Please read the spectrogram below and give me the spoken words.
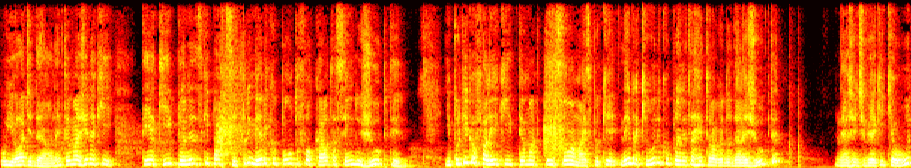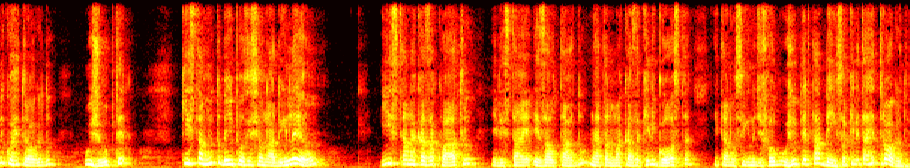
o iode dela, né? Então, imagina que tem aqui planetas que participam. Primeiro que o ponto focal está sendo Júpiter. E por que, que eu falei que tem uma tensão a mais? Porque lembra que o único planeta retrógrado dela é Júpiter. Né? A gente vê aqui que é o único retrógrado, o Júpiter, que está muito bem posicionado em Leão, e está na casa 4, ele está exaltado, está né, tá numa casa que ele gosta e está no signo de fogo. O Júpiter está bem, só que ele está retrógrado.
